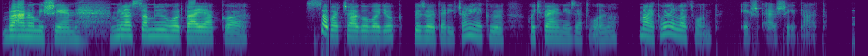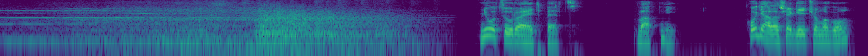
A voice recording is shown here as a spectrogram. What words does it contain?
bánom is én. Mi lesz a műhold pályákkal? Szabadságon vagyok, közölte Rich anélkül, hogy felnézett volna. Mike vállat vont, és elsétált. Nyolc óra egy perc. Vatni. Hogy áll a segélycsomagom?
